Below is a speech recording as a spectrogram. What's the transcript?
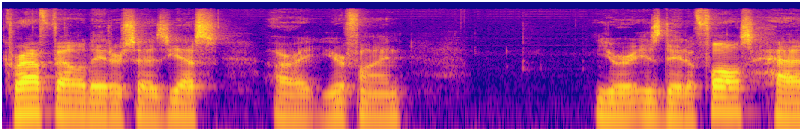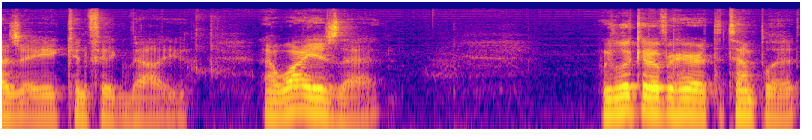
Carafe validator says, yes, all right, you're fine. Your is data false has a config value. Now, why is that? We look at over here at the template.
